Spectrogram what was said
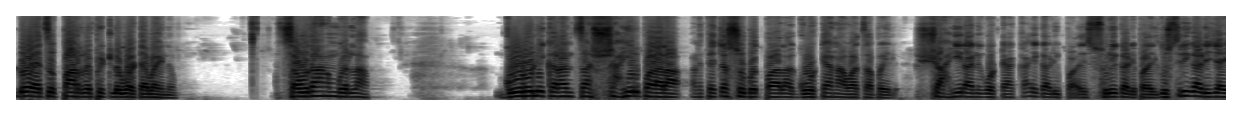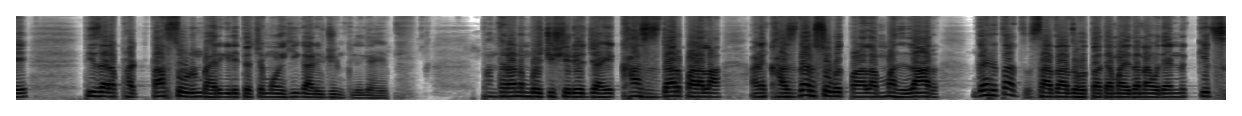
डोळ्याचं पारणं फिटलं गोट्याबाईनं चौदा नंबरला गोडोलीकरांचा शाहीर पळाला आणि त्याच्यासोबत पळाला गोट्या नावाचा बैल. शाहीर आणि गोट्या काय गाडी पळाली? सुरे गाडी पळाली. दुसरी गाडी जी आहे ती जरा फटतास सोडून बाहेर गेली. त्याच्यामुळे ही गाडी जिंकलेली आहे. पंधरा नंबरची शर्यत जी आहे खासदार पळाला आणि खासदार सोबत पळाला मल्हार. घरचाच साज आज होता त्या मैदानामध्ये आणि नक्कीच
